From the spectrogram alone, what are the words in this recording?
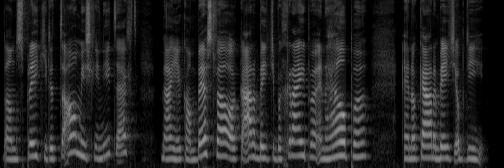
Dan spreek je de taal misschien niet echt, maar je kan best wel elkaar een beetje begrijpen en helpen. En elkaar een beetje op die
